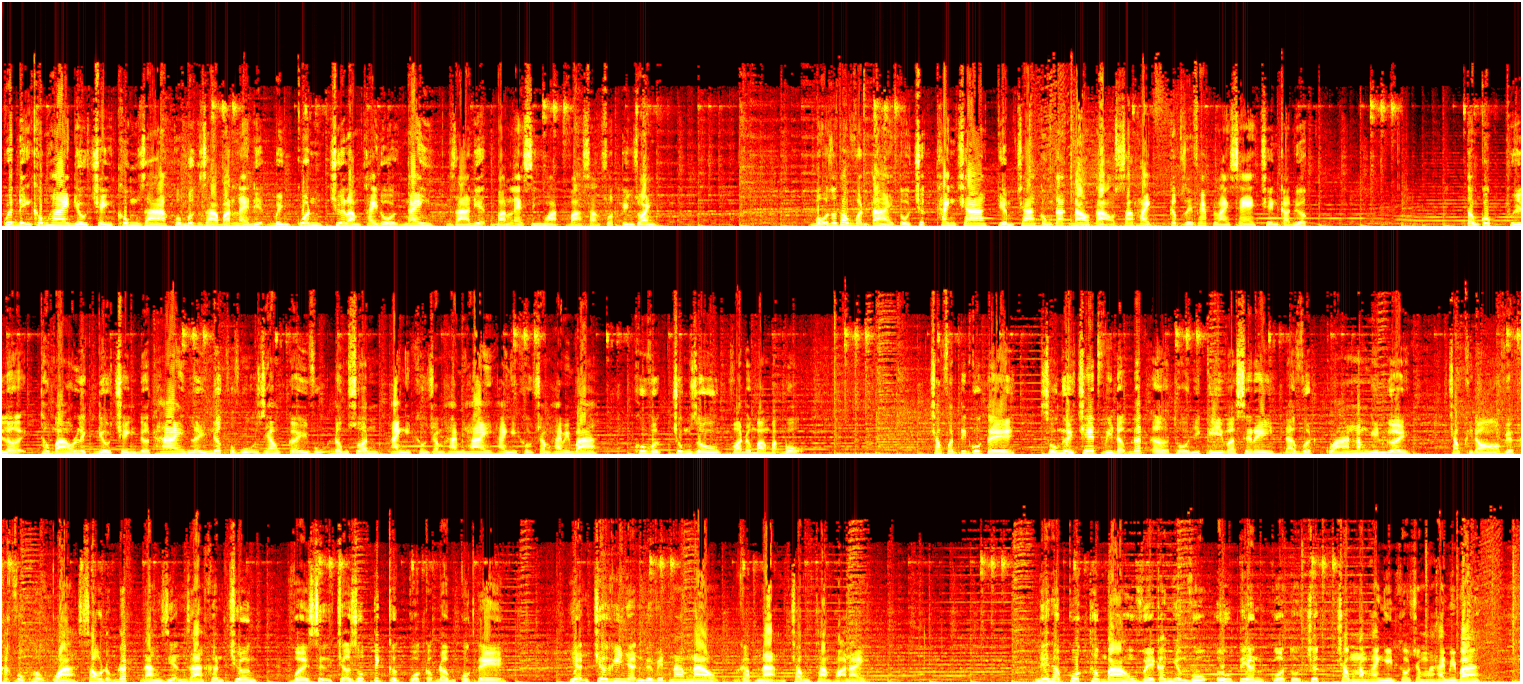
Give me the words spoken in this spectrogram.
Quyết định 02 điều chỉnh khung giá của mức giá bán lẻ điện bình quân chưa làm thay đổi ngay giá điện bán lẻ sinh hoạt và sản xuất kinh doanh. Bộ Giao thông Vận tải tổ chức thanh tra kiểm tra công tác đào tạo sát hạch cấp giấy phép lái xe trên cả nước. Tổng cục Thủy lợi thông báo lịch điều chỉnh đợt 2 lấy nước phục vụ gieo cấy vụ đông xuân 2022-2023 khu vực Trung Du và Đồng bằng Bắc Bộ trong phần tin quốc tế, số người chết vì động đất ở Thổ Nhĩ Kỳ và Syria đã vượt quá 5.000 người. Trong khi đó, việc khắc phục hậu quả sau động đất đang diễn ra khẩn trương với sự trợ giúp tích cực của cộng đồng quốc tế. Hiện chưa ghi nhận người Việt Nam nào gặp nạn trong thảm họa này. Liên Hợp Quốc thông báo về các nhiệm vụ ưu tiên của tổ chức trong năm 2023,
